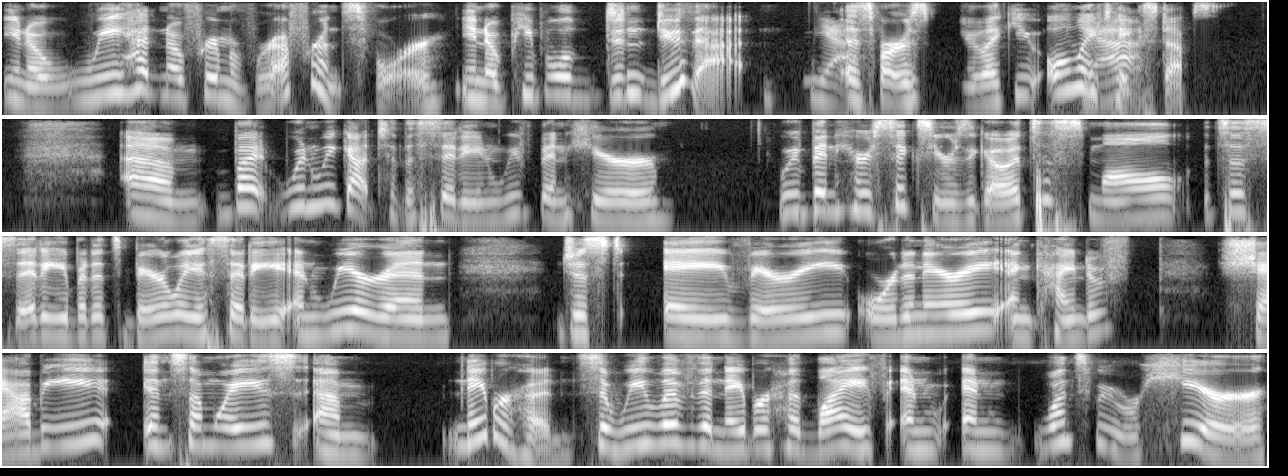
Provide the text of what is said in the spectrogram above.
you know, we had no frame of reference for. You know, people didn't do that Yeah. as far as like you only Yeah. take steps. Um, but when we got to the city and we've been here we've been here 6 years ago. It's a small it's a city, but it's barely a city and we're in just a very ordinary and kind of shabby in some ways um, neighborhood. So we live the neighborhood life, and and once we were here,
